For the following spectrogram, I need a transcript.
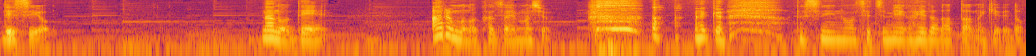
ですよ。なのであるもの数えましょう。なんか私の説明が下手だったんだけれど。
